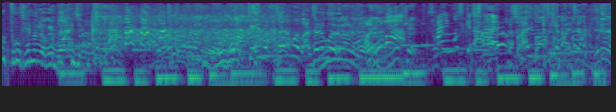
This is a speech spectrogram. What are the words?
꼴통 세 명 여기 뭐 하는지. 뭐 게임을 하자는 거야, 말자는 거예요. 아니 이렇게 샤인머스켓 알아요? 샤인머스켓 말잖아. 우리는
